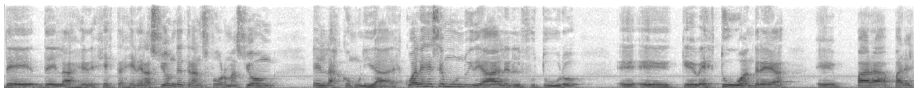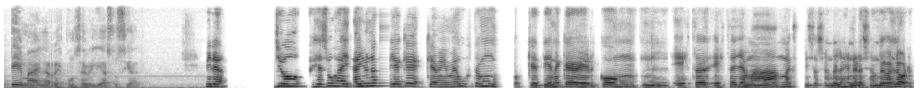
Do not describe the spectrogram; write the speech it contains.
de, la generación de transformación en las comunidades. ¿Cuál es ese mundo ideal en el futuro eh, que ves tú, Andrea, para, para el tema de la responsabilidad social? Mira, yo, Jesús, hay, hay una teoría que, que, a mí me gusta mucho, que tiene que ver con esta, esta llamada maximización de la generación de valor,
